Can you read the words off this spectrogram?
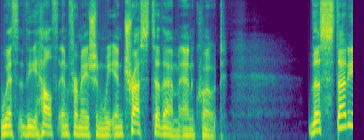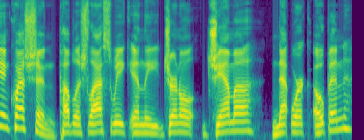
with the health information we entrust to them, end quote. The study in question, published last week in the journal JAMA Network Open,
